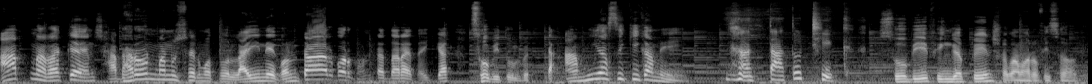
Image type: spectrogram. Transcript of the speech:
আপনারা কেন সাধারণ মানুষের মতো লাইনে ঘণ্টার পর ঘণ্টা দাঁড়ায় থাইকা ছবি তুলবে? তা আমি আছি কি কামে? না, তা তো ঠিক। ছবি ফিঙ্গারপ্রিন্ট সব আমার অফিসে হবে।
